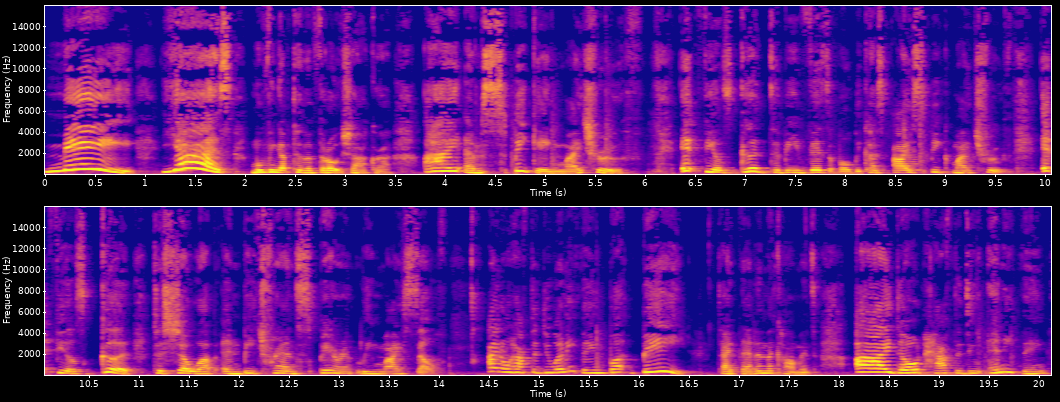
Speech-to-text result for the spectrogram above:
me. Yes, moving up to the throat chakra. I am speaking my truth. It feels good to be visible because I speak my truth. It feels good to show up and be transparently myself. I don't have to do anything but be. Type that in the comments. I don't have to do anything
